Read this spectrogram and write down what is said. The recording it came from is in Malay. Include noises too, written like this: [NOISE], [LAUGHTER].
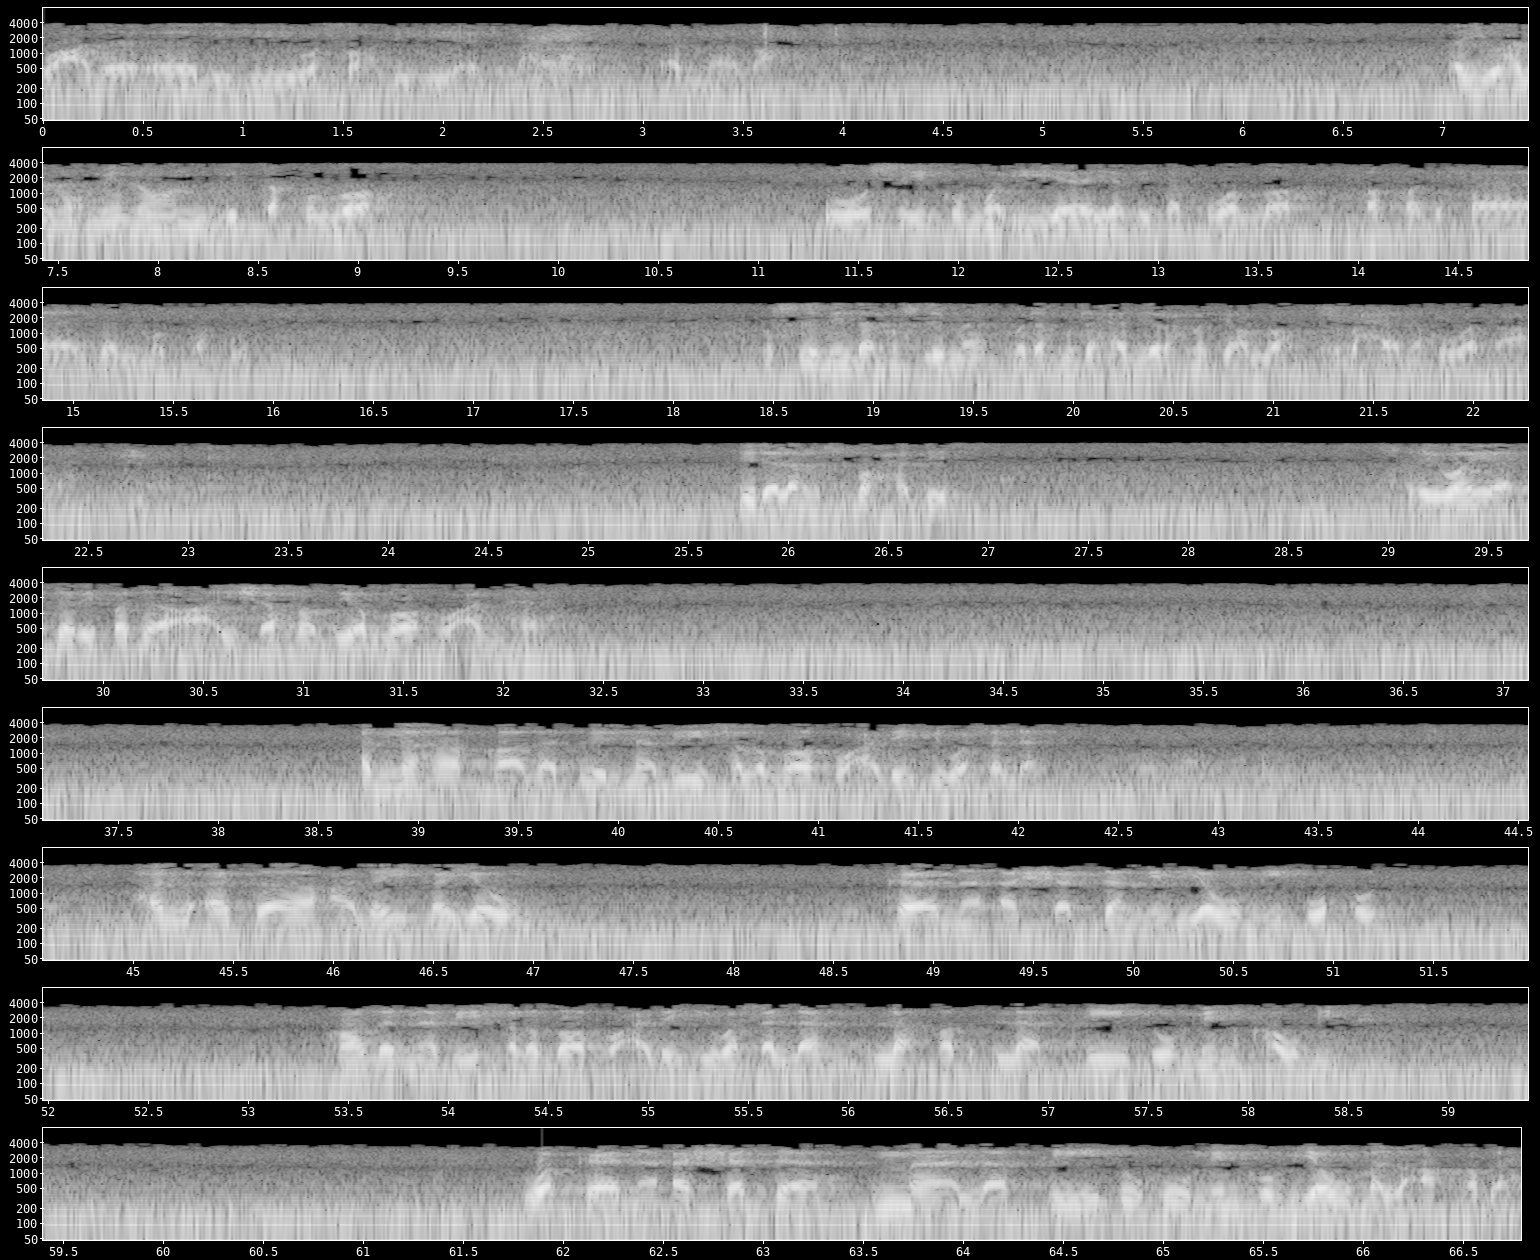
وعلى آله وصحبه أجمعين. أما بعد. أيها المؤمنون اتقوا الله. أوصيكم وإياي بتقوى الله. فقد فاز المتقون. مسلمين ومسلمات مده مدهان لرحمة الله سبحانه وتعالى في دلم سبح حديث riwayat daripada Aisyah radhiyallahu anha. أنها قالت للنبي صلى الله عليه وسلم هل أتى عليك يوم كان أشد من يوم أحد قال النبي صلى الله عليه وسلم لقد لقيت من قومك وكان أشد ما لقيته منهم يوم العقبة.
